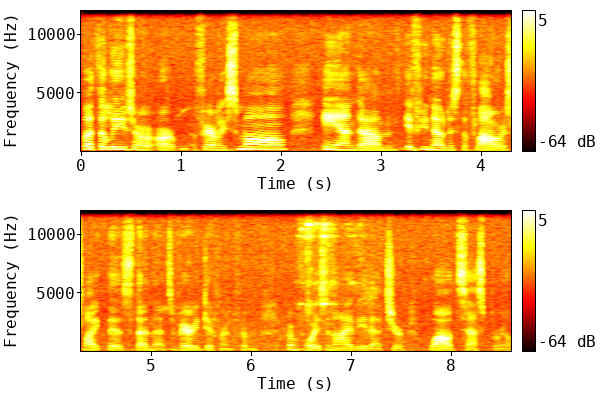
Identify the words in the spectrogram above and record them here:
But the leaves are, are fairly small and um, if you notice the flowers like this then that's very different from, from poison ivy. That's your wild sarsaparilla.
